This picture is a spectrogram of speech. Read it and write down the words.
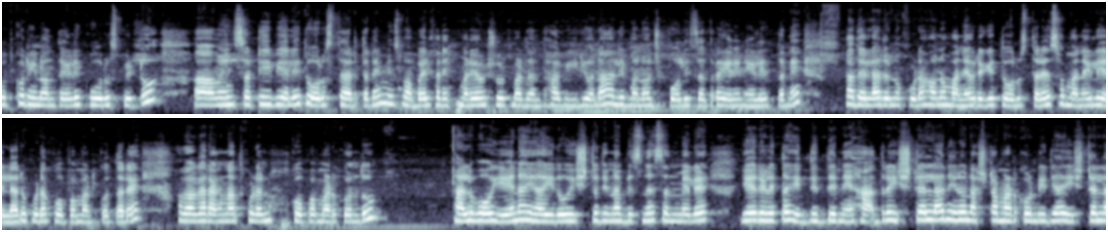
ಕುತ್ಕೊ ನೀನು ಅಂತ ಹೇಳಿ ಕೂರಿಸ್ಬಿಟ್ಟು ಮೀನ್ಸ್ ಟಿ ವಿಯಲ್ಲಿ ತೋರಿಸ್ತಾ ಇರ್ತಾನೆ. ಮೀನ್ಸ್ ಮೊಬೈಲ್ ಕನೆಕ್ಟ್ ಮಾಡಿ, ಅವ್ನು ಶೂಟ್ ಮಾಡಿದಂತಹ ವೀಡಿಯೋನ ಅಲ್ಲಿ ಮನೋಜ್ ಪೊಲೀಸ್ ಹತ್ರ ಏನೇನು ಹೇಳಿರ್ತಾನೆ, ಅದೆಲ್ಲದನ್ನು ಕೂಡ ಅವನು ಮನೆಯವರಿಗೆ ತೋರಿಸ್ತಾರೆ. ಸೊ ಮನೆಯಲ್ಲಿ ಎಲ್ಲರೂ ಕೂಡ ಕೋಪ ಮಾಡ್ಕೋತಾರೆ. ಆವಾಗ ರಂಗನಾಥ್ ಕೂಡ ಕೋಪ ಮಾಡ್ಕೊಂಡು ಅಲ್ವೋ, ಏನಯ್ಯ ಇದು? ಇಷ್ಟು ದಿನ ಬಿಸ್ನೆಸ್ ಅಂದಮೇಲೆ ಏರಿಳಿತ ಇದ್ದಿದ್ದೇನೆ. ಆದರೆ ಇಷ್ಟೆಲ್ಲ ನೀನು ನಷ್ಟ ಮಾಡ್ಕೊಂಡಿದ್ಯಾ? ಇಷ್ಟೆಲ್ಲ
